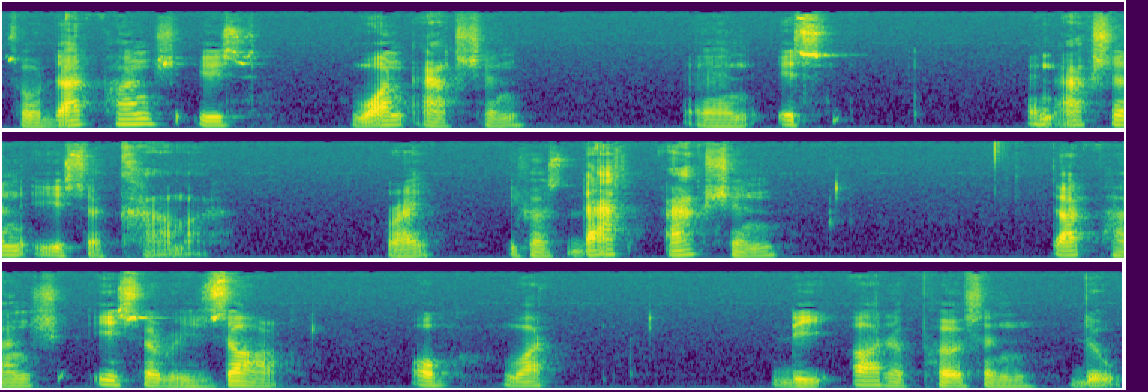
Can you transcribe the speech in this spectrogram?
So that punch is one action and it's an action is a karma, right? Because that action, that punch is a result of what the other person do,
